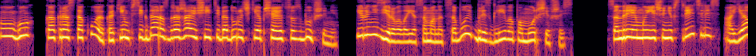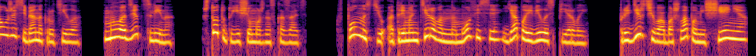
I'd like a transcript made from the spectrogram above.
Угу, как раз такое, каким всегда раздражающие тебя дурочки общаются с бывшими. Иронизировала я сама над собой, брезгливо поморщившись. С Андреем мы еще не встретились, а я уже себя накрутила. Молодец, Лина. Что тут еще можно сказать? В полностью отремонтированном офисе я появилась первой. Придирчиво обошла помещение,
